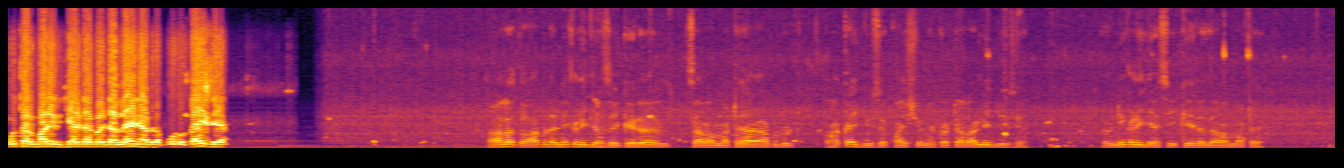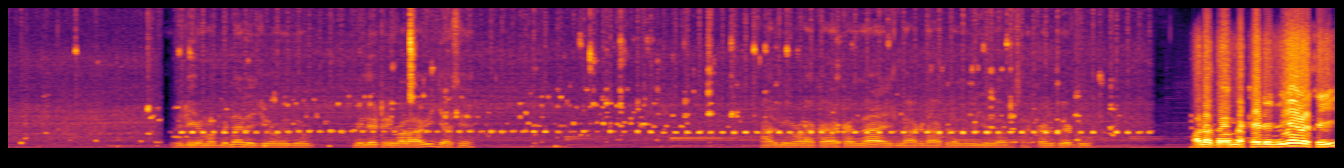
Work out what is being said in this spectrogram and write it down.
ઉથલ મારીને શેટા બેટા લઈને આપણે પૂરું થાય છે. હાલો તો આપણે નીકળી જશે ઘરે. જવા માટે આપણું હકાઈ ગયું છે, પાંચસો ને કટાર હાલી ગયું છે. હવે નીકળી જશે ઘેરે જવા માટે. વિડીયોમાં હવે જો મિલિટરીવાળા આવી જશે આર્મીવાળા કયા કયા જાય એટલે આગળ આપણે બીજું આવશે ઘર ભેગું. હાલો તો અમે ખેડીને આવ્યા છીએ.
